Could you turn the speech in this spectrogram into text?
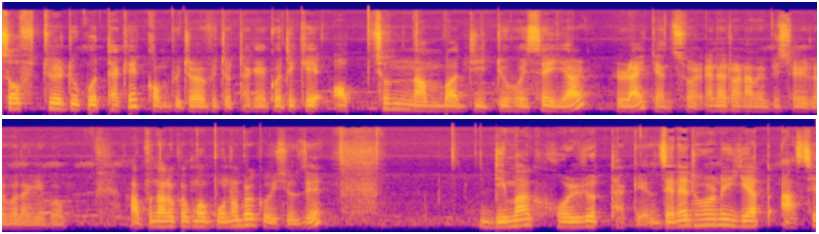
ছফ্টৱেৰটো ক'ত থাকে? কম্পিউটাৰৰ ভিতৰত থাকে। গতিকে অপশ্যন নাম্বাৰ ডিটো হৈছে ইয়াৰ ৰাইট এনচাৰ এনেধৰণে আমি বিচাৰি ল'ব লাগিব। আপোনালোকক মই পুনৰবাৰ কৈছোঁ যে ডিমাগ শৰীৰত থাকে। যেনেধৰণে ইয়াত আছে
